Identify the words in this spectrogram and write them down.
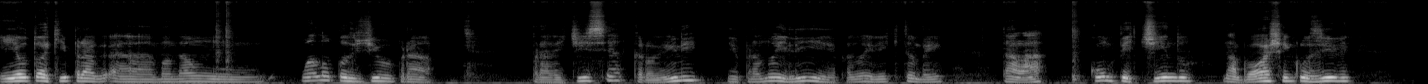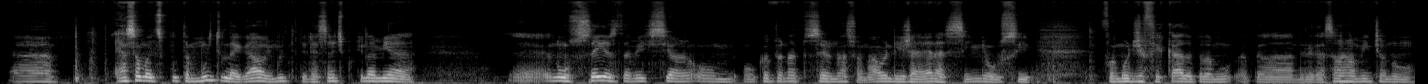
E eu tô aqui para uh, ah, mandar um, um alô positivo para para Letícia, Caroline e para Noeli, para Noeli que também tá lá competindo na bocha, inclusive Uh, essa é uma disputa muito legal e muito interessante, porque na minha. Uh, eu não sei exatamente se o, o, campeonato ser nacional ele já era assim ou se foi modificado pela, pela delegação. Realmente eu não,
